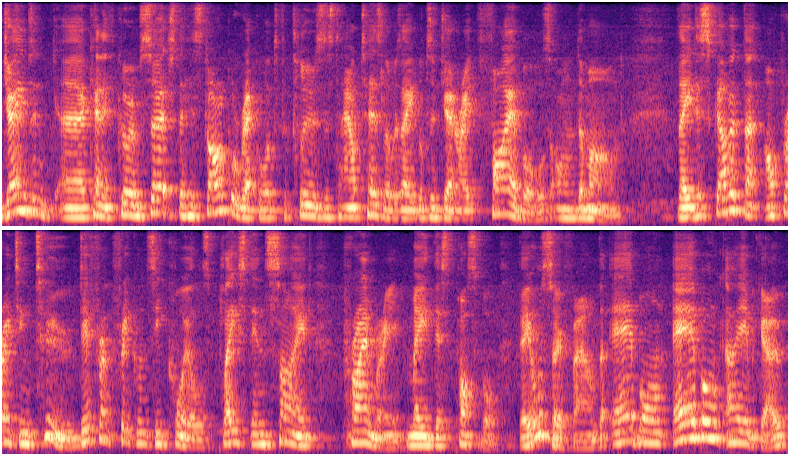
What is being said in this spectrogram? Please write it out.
James and uh, Kenneth Corum searched the historical records for clues as to how Tesla was able to generate fireballs on demand. They discovered that operating two different frequency coils placed inside primary made this possible. They also found that airborne, airborne, oh, here we go,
